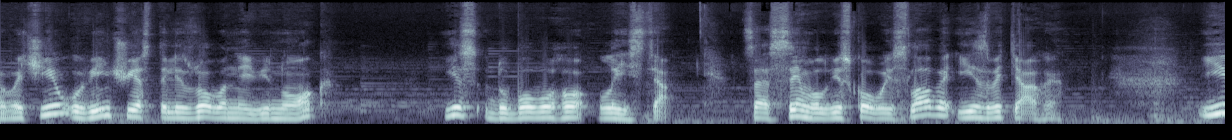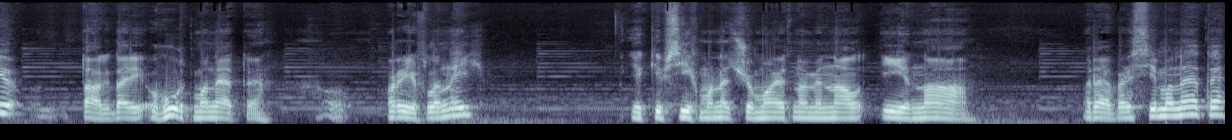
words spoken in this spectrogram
вечів увінчує стилізований вінок із дубового листя. Це символ військової слави і звитяги. І так, далі гурт монети е, рифлений, як і всіх монет, що мають номінал, і на реверсі монети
